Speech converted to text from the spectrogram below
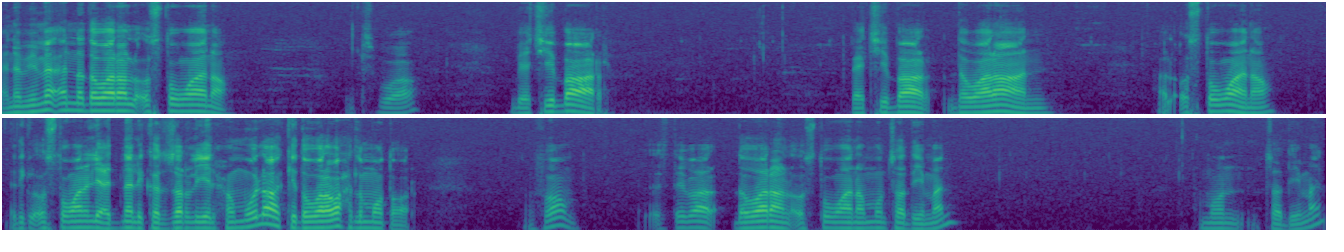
هنا بما أن دوران الأسطوانة. نكتبوها باعتبار. باعتبار دوران الأسطوانة. هذيك الأسطوانة اللي عندنا اللي كتجر لي الحمولة كيدورها واحد الموتور مفهوم؟ باعتبار دوران الأسطوانة منتظما. منتظما.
